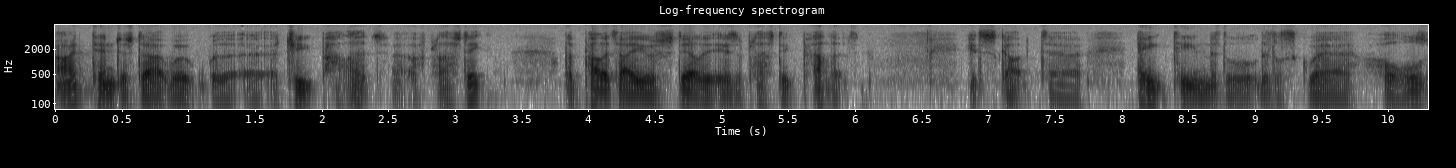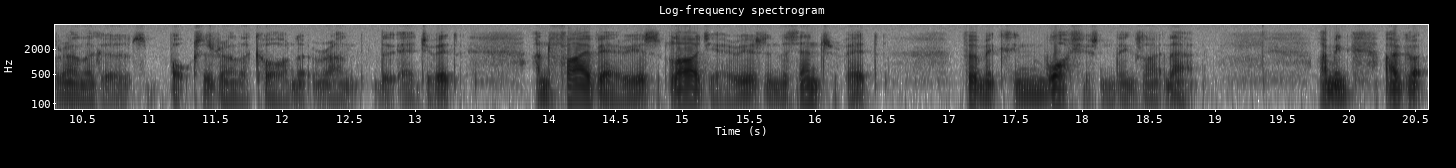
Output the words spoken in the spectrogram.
I tend to start with, with a, a cheap palette of plastic. The palette I use still is a plastic palette. It's got uh, 18 little little square holes around the uh, boxes around the corner, around the edge of it, and five areas, large areas in the centre of it, for mixing washes and things like that. I mean, I've got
